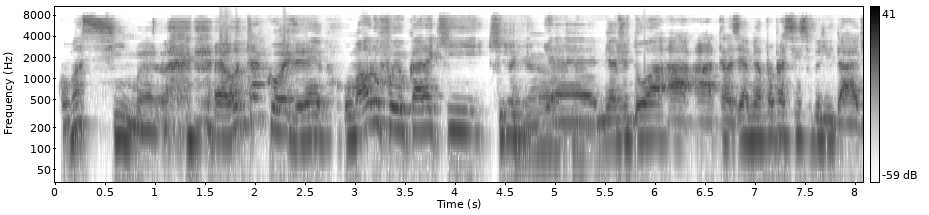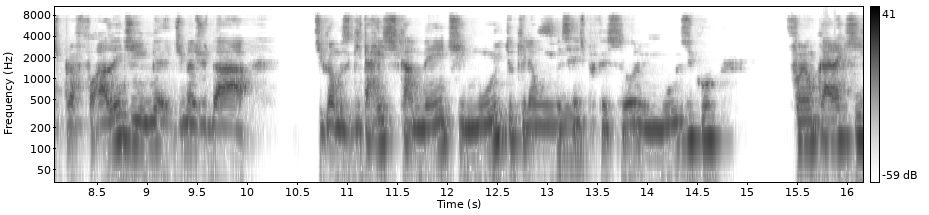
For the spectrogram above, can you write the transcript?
como assim, mano? É outra coisa, né? O Mauro foi o cara que, que Legal, é, me ajudou a, a, trazer a minha própria sensibilidade, para além de, de me ajudar, digamos, guitarristicamente muito, que ele é um Sim. excelente professor, um músico, foi um cara que,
